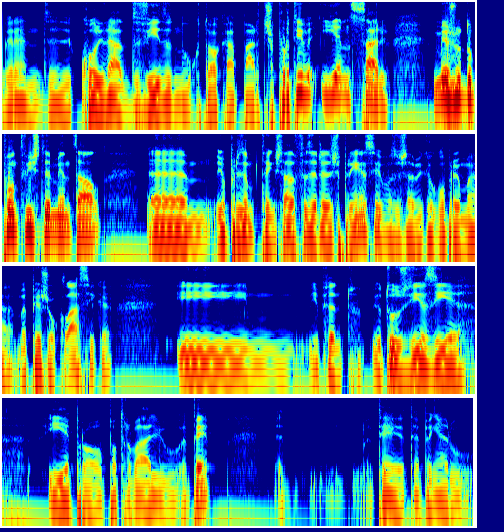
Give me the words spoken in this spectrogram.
grande qualidade de vida no que toca à parte esportiva e é necessário, mesmo do ponto de vista mental. eu, por exemplo, tenho estado a fazer a experiência. Vocês sabem que eu comprei uma, uma Peugeot clássica e, e portanto, eu todos os dias ia, ia para, o, para o trabalho a pé, até, até apanhar o,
